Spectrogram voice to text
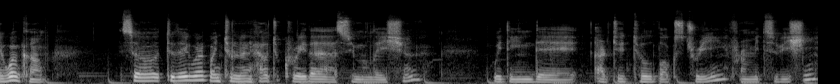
Hi, welcome. So today we're going to learn how to create a simulation within the RT ToolBox 3 from Mitsubishi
